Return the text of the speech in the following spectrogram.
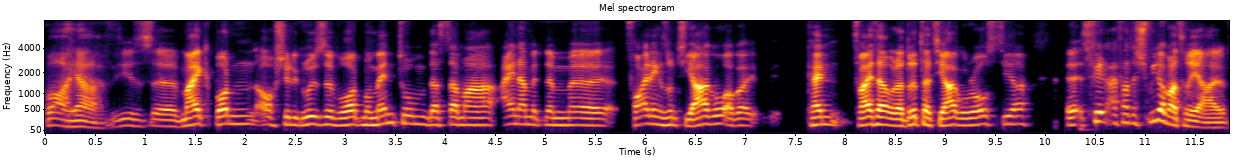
boah, ja, dieses äh, Mike Bodden, auch schöne Grüße, Wort Momentum, dass da mal einer mit einem, äh, vor allen Dingen so ein Thiago, aber kein zweiter oder dritter Thiago Roast hier. Äh, es fehlt einfach das Spielermaterial.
